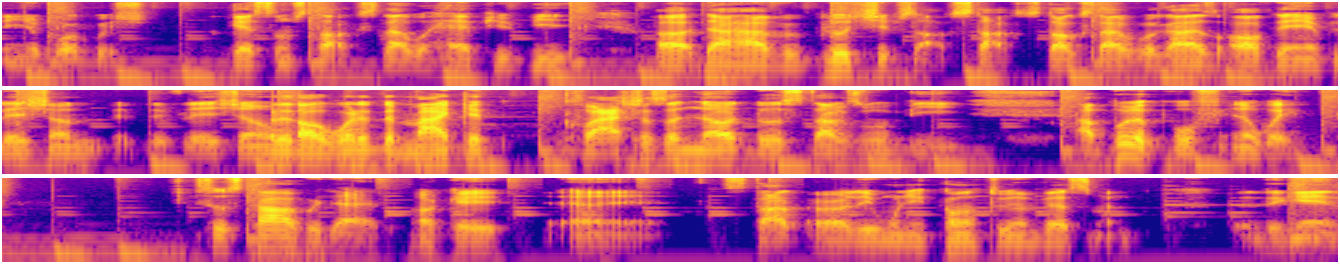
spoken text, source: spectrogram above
in your brokerage. Get some stocks that will help you be uh, that have a blue chip stocks, stocks, stocks that regardless of the inflation, deflation, whether, whether the market crashes or not, those stocks will be uh, bulletproof in a way. So start with that, okay? Uh, start early when it comes to investment. And again,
